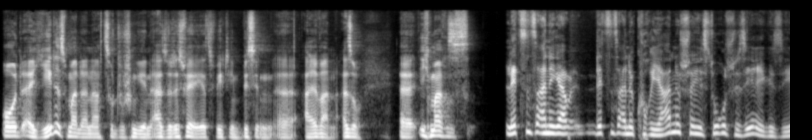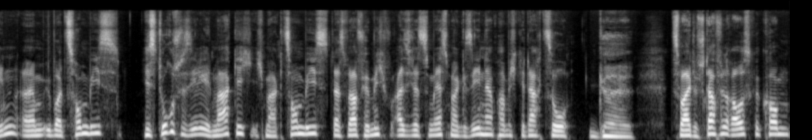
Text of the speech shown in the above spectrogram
Und äh, jedes Mal danach zu duschen gehen, also das wäre jetzt wirklich ein bisschen äh, albern. Also äh, ich mache es, Letztens eine, ja, letztens eine koreanische historische Serie gesehen ähm, über Zombies. Historische Serien mag ich. Ich mag Zombies. Das war für mich, als ich das zum ersten Mal gesehen habe, habe ich gedacht, so geil. Zweite Staffel rausgekommen.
